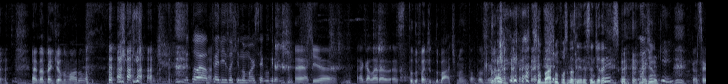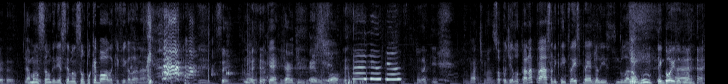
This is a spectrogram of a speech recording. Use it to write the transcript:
Ainda bem que eu não moro lá. Eu tô feliz aqui no Morcego Grande. É, aqui é, é a galera é tudo fã de- do Batman, então tá tudo Verdade. Se o Batman fosse brasileiro, ia ser Andirense, cara. Lógico Imagina. que. Com certeza. A mansão dele ia ser a mansão Pokébola, que fica lá na. Sim. No, é? Jardim do Carro do Sol. Ai, meu Deus. Aqui. Batman. Só podia lutar na praça ali, que tem três prédios ali do lado. Não, um, tem dois ali. né?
